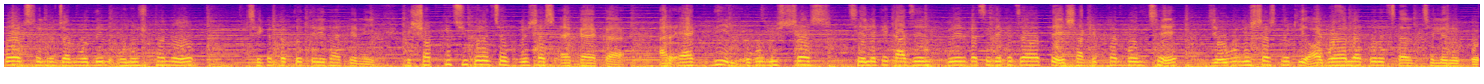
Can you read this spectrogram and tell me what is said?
পর ছেলের জন্মদিন অনুষ্ঠানও সেখানটাতেও তিনি থাকেনি সব কিছু করেছে উপবিশ্বাস একা একা। আর একদিন উপবিশ্বাস ছেলেকে কাজের মেয়ের কাছে রেখে যাওয়াতে শাকিব খান বলছে যে, উপবিশ্বাস নাকি অবহেলা করেছে ছেলের উপর।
